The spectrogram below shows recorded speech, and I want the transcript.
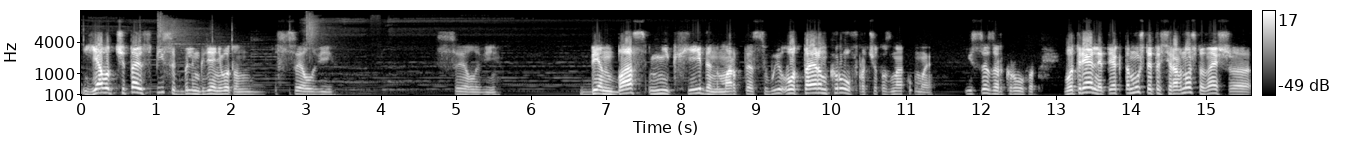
Я вот читаю список, блин, где они, вот он, Селви. Селви. Бен Бас, Ник Хейден, Мартес Уилл. Вот Тайрон Кроуфорд, что-то знакомое и Сезар Кроуфорд. Вот реально, это я к тому, что это все равно, что, знаешь, э,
